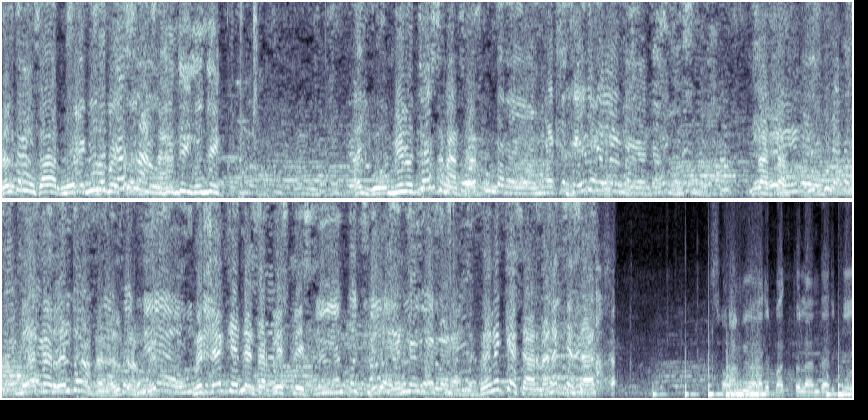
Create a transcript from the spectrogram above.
వెళ్తున్నాం సార్. మీరు- వచ్చేస్తున్నారు. అయ్యో మీరు వచ్చేస్తున్నారు sir. Sir sir. Sir, sir వెళ్తున్నాం సార్ వెళ్తున్నాం. మీరు- షేక్ చేద్దాం సార్ ప్లీజ్ ప్లీజ్. వెనక్కే సార్ వెనక్కే సార్. స్వామివారి భక్తులందరికీ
